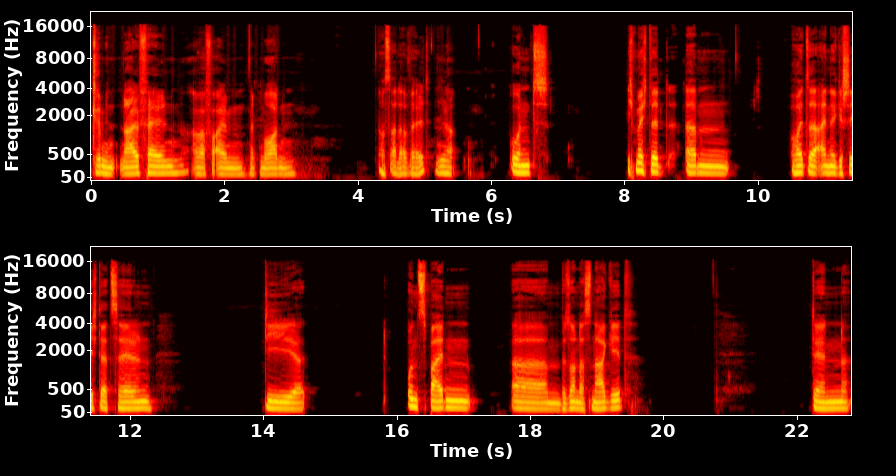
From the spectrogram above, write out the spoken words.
Kriminalfällen, aber vor allem mit Morden. Aus aller Welt. Ja. Und ich möchte ähm, heute eine Geschichte erzählen, die uns beiden ähm, besonders nahe geht. Denn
